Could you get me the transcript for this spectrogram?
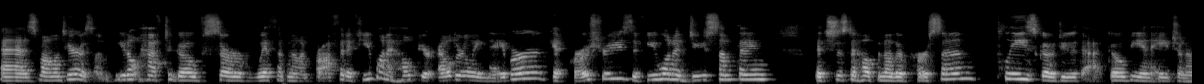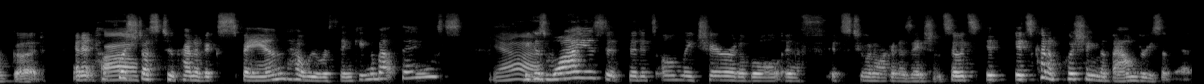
as volunteerism. You don't have to go serve with a nonprofit. If you want to help your elderly neighbor get groceries, if you want to do something that's just to help another person, please go do that. Go be an agent of good. And it wow. pushed us to kind of expand how we were thinking about things. Yeah. Because why is it that it's only charitable if it's to an organization? So it's it it's kind of pushing the boundaries of it.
